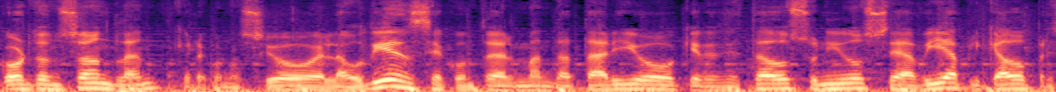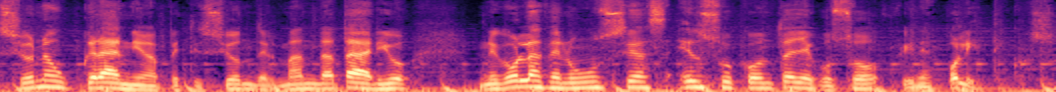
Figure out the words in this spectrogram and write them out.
Gordon Sondland, que reconoció en la audiencia contra el mandatario que desde Estados Unidos se había aplicado presión a Ucrania a petición del mandatario, negó las denuncias en su contra y acusó fines políticos.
